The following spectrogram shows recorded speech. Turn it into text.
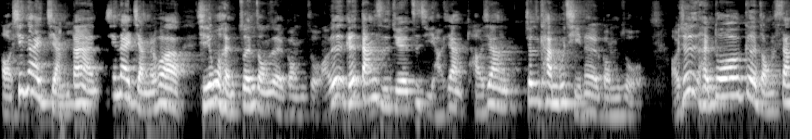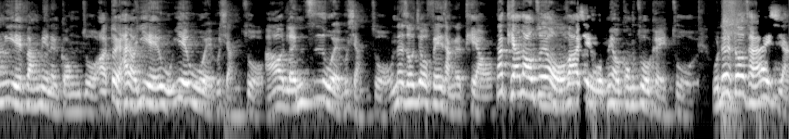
哦，现在讲，当然现在讲的话，其实我很尊重这个工作，可是可是当时觉得自己好像好像就是看不起那个工作。哦，就是很多各种商业方面的工作啊，对，还有业务，业务我也不想做，然后人资我也不想做，我那时候就非常的挑。那挑到最后，我发现我没有工作可以做，我那时候才在想，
